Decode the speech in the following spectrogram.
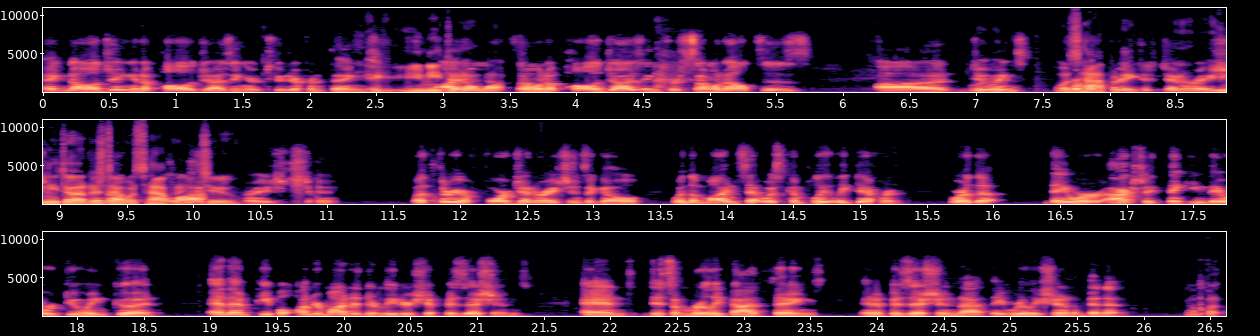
Acknowledging and apologizing are two different things. You need to. I don't want someone apologizing for someone else's uh, doings. What's happening. generation. You need to understand what's happening, too. But three or four generations ago, when the mindset was completely different, where the they were actually thinking they were doing good, and then people undermined their leadership positions and did some really bad things in a position that they really shouldn't have been in. No, but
